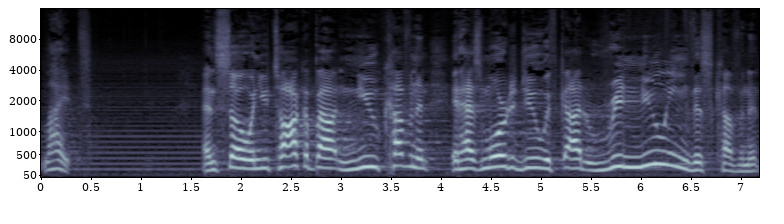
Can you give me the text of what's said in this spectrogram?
light. And so when you talk about new covenant, it has more to do with God renewing this covenant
